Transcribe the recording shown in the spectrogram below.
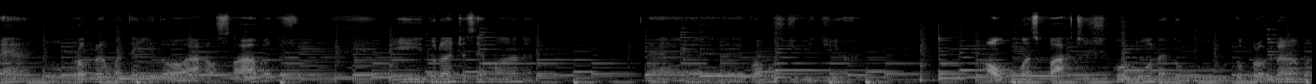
Né? O programa tem ido ao ar aos sábados e durante a semana né, vamos dividir algumas partes de coluna do, do programa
